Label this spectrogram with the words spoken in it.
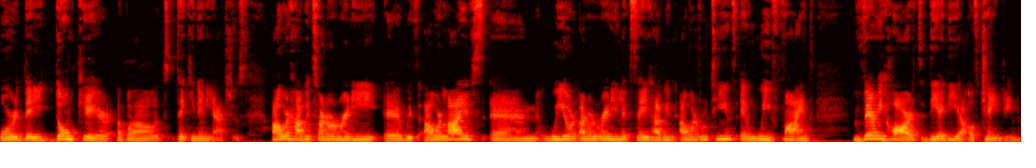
or they don't care about taking any actions. Our habits are already uh, with our lives, and we are, are already, let's say, having our routines, and we find very hard the idea of changing.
